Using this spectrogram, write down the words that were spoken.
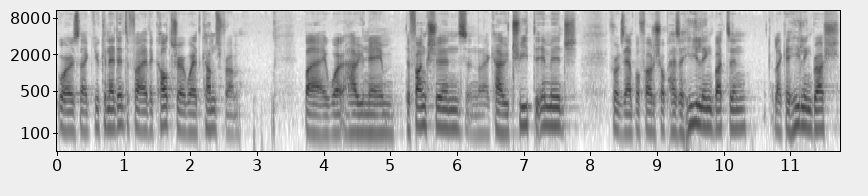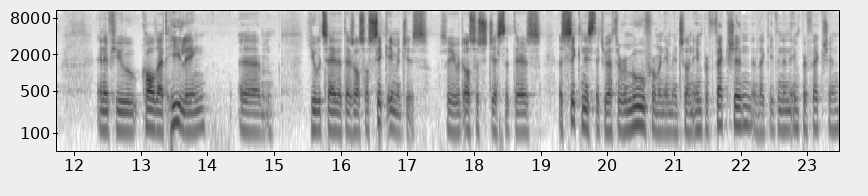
or is like you can identify the culture where it comes from by what, how you name the functions and like how you treat the image. For example, Photoshop has a healing button, like a healing brush, and if you call that healing, um, you would say that there's also sick images. So you would also suggest that there's a sickness that you have to remove from an image, so an imperfection, and like even an imperfection,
